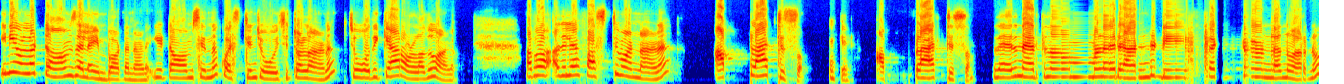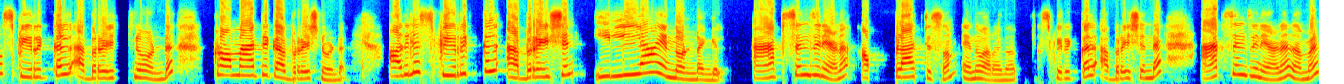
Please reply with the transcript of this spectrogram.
ഇനിയുള്ള ടേംസ് എല്ലാം ഇമ്പോർട്ടന്റ് ആണ്. ഈ ടേംസ് ഇന്ന് ക്വസ്റ്റ്യൻ ചോദിച്ചിട്ടുള്ളതാണ്. ചോദിക്കാറുള്ളതുമാണ്. അപ്പോൾ അതിലെ ഫസ്റ്റ് വൺ ആണ് അപ്ലാറ്റിസം. ഓക്കെ അപ്ലാറ്റിസം അതായത് നേരത്തെ നമ്മൾ രണ്ട് ഡിഫക്റ്റ് ഉണ്ടെന്ന് പറഞ്ഞു. സ്പിറിക്കൽ അബറേഷനും ഉണ്ട്. ക്രോമാറ്റിക് അബറേഷനും ഉണ്ട്. അതിൽ സ്പിറിക്കൽ അബറേഷൻ ഇല്ല എന്നുണ്ടെങ്കിൽ ആബ്സെൻസിനെയാണ് അപ്ലാറ്റിസം എന്ന് പറയുന്നത്. സ്പിറിക്കൽ അബറേഷന്റെ ആബ്സെൻസിനെയാണ് നമ്മൾ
